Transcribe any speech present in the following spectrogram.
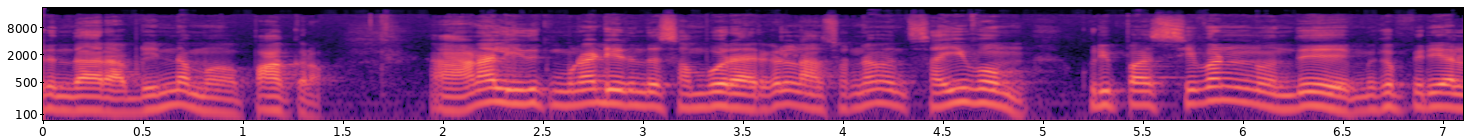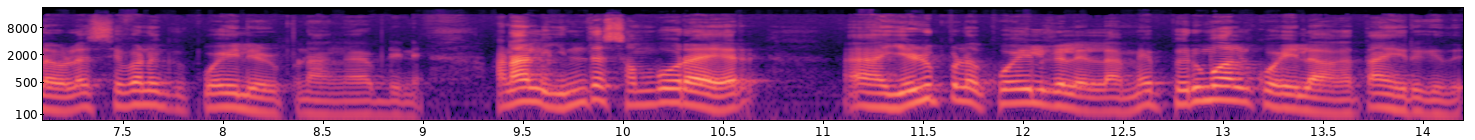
இருந்தார் அப்படின்னு நம்ம பார்க்குறோம். ஆனால் இதுக்கு முன்னாடி இருந்த சம்பூராயர்கள் நான் சொன்ன சைவம் குறிப்பாக சிவன் வந்து மிகப்பெரிய அளவில் சிவனுக்கு கோயில் எழுப்புனாங்க அப்படின்னு. ஆனால் இந்த சம்பூராயர் எழுப்பின கோயில்கள் எல்லாமே பெருமாள் கோயிலாகத்தான் இருக்குது.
